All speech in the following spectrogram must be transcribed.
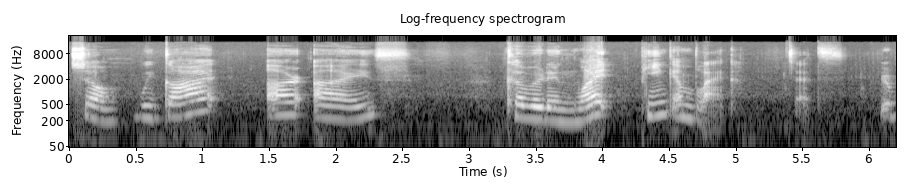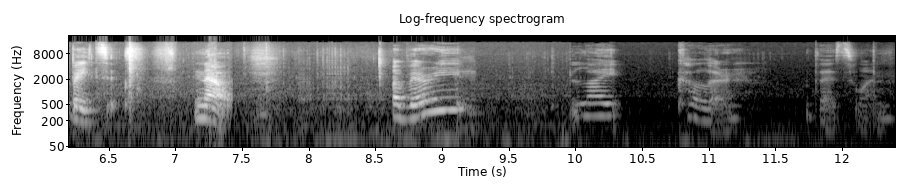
So we got our eyes covered in white, pink, and black. That's your basics. Now, a very light color this one.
